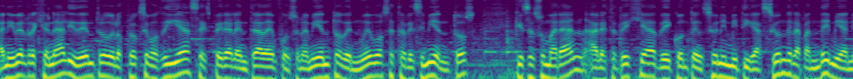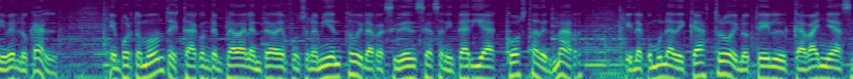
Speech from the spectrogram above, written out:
A nivel regional y dentro de los próximos días se espera la entrada en funcionamiento de nuevos establecimientos que se sumarán a la estrategia de contención y mitigación de la pandemia a nivel local. En Puerto Montt está contemplada la entrada en funcionamiento de la residencia sanitaria Costa del Mar, en la comuna de Castro el Hotel Cabañas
